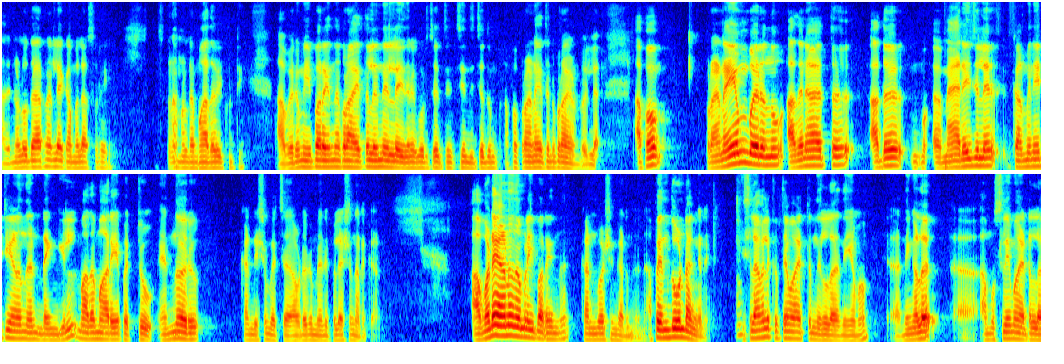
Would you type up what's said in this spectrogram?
അതിനുള്ള ഉദാഹരണമല്ലേ കമലാസുരൈ നമ്മളുടെ മാധവിക്കുട്ടി. അവരും ഈ പറയുന്ന പ്രായത്തിൽ തന്നെയല്ലേ ഇതിനെക്കുറിച്ച് കുറിച്ച് ചിന്തിച്ചതും അപ്പൊ പ്രണയത്തിന് പ്രായമുണ്ടോ? ഇല്ല. അപ്പം പ്രണയം വരുന്നു അതിനകത്ത് അത് മാരേജിൽ കമ്മ്യൂണേറ്റ് ചെയ്യണമെന്നുണ്ടെങ്കിൽ മതം മാറിയേ പറ്റൂ എന്നൊരു കണ്ടീഷൻ വെച്ച് അവിടെ ഒരു മെനിപ്പുലേഷൻ നടക്കുകയാണ്. അവിടെയാണ് നമ്മൾ ഈ പറയുന്ന കൺവേർഷൻ കടന്നു വരുന്നത് അപ്പൊ എന്തുകൊണ്ട് അങ്ങനെ ഇസ്ലാമിൽ കൃത്യമായിട്ട് നിന്നുള്ള നിയമം നിങ്ങൾ മുസ്ലിം ആയിട്ടുള്ള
